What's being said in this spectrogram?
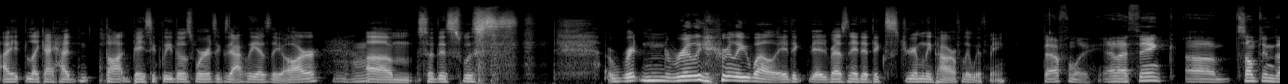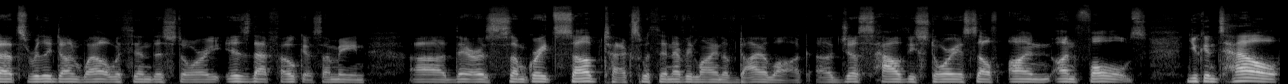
I like I had thought basically those words exactly as they are. Mm-hmm. Um, so this was written really really well. It it resonated extremely powerfully with me. Definitely. And I think um, something that's really done well within this story is that focus. I mean, uh, there's some great subtext within every line of dialogue. Uh, just how the story itself un- unfolds, you can tell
